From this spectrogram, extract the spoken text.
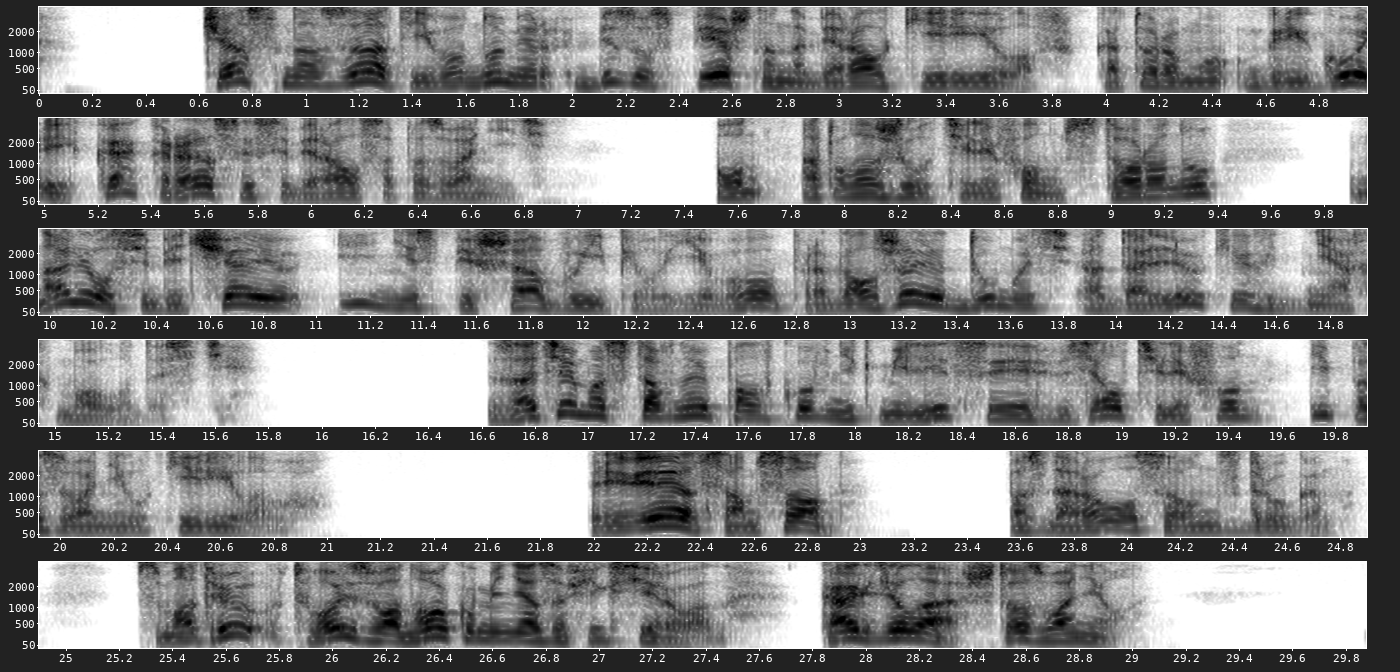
Час назад его номер безуспешно набирал Кириллов, которому Григорий как раз и собирался позвонить. Он отложил телефон в сторону, налил себе чаю и не спеша выпил его, продолжая думать о далеких днях молодости. Затем отставной полковник милиции взял телефон и позвонил Кириллову. «Привет, Самсон!» — поздоровался он с другом. «Смотрю, твой звонок у меня зафиксирован. Как дела? Что звонил?»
